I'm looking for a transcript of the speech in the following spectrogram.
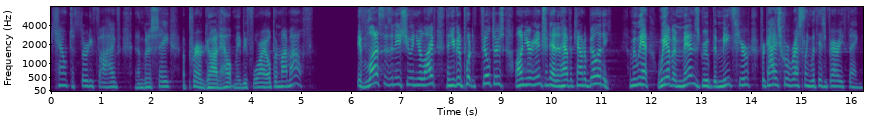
count to 35 and I'm going to say a prayer, God help me, before I open my mouth. If lust is an issue in your life, then you're going to put filters on your internet and have accountability. I mean, we have, we have a men's group that meets here for guys who are wrestling with this very thing.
